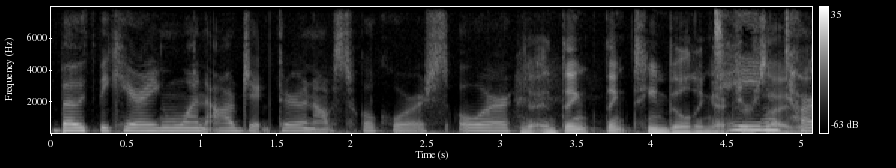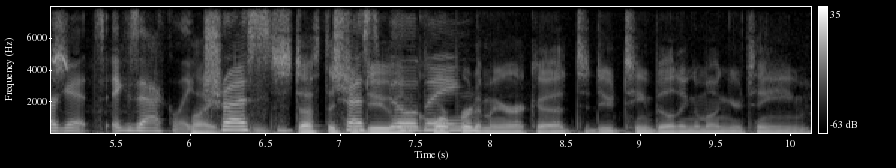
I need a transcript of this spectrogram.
both be carrying one object through an obstacle course or Yeah, and think think team building team exercises. targets exactly like trust stuff that trust you do building. in corporate America to do team building among your team.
